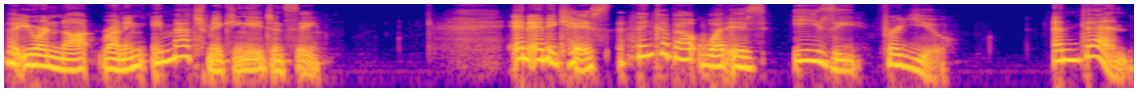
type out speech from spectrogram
that you are not running a matchmaking agency. In any case, think about what is easy for you. And then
